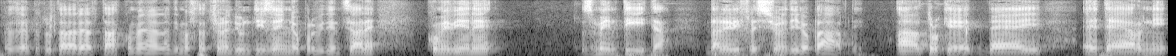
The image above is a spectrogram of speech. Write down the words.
per esempio tutta la realtà come la dimostrazione di un disegno provvidenziale come viene smentita dalle riflessioni di Leopardi, altro che dei eterni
